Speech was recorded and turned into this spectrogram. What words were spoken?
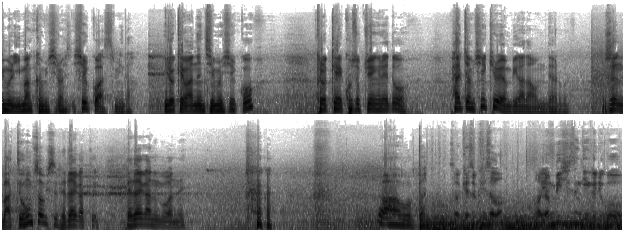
짐을 이만큼 실어, 싣고 왔습니다. 이렇게 많은 짐을 싣고 그렇게 고속 주행을 해도 8.7km 연비가 나옵니다, 여러분. 무슨 마트 홈 서비스 배달 같은 배달 가는 것 같네. 아 무겁다. 그래서 계속해서 어, 연비 시승기 그리고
